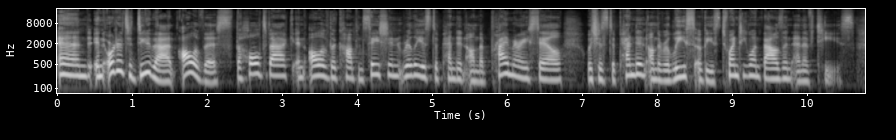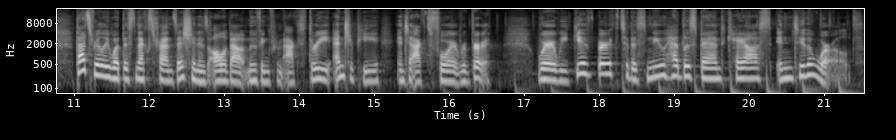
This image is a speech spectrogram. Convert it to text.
And in order to do that, all of this, the holdback and all of the compensation really is dependent on the primary sale, which is dependent on the release of these 21,000 NFTs. That's really what this next transition is all about moving from Act 3 entropy into Act 4 rebirth, where we give birth to this new headless band chaos into the world.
